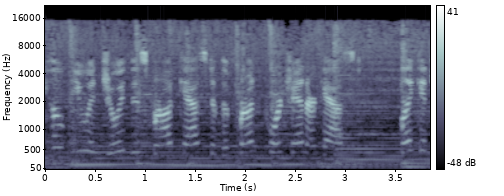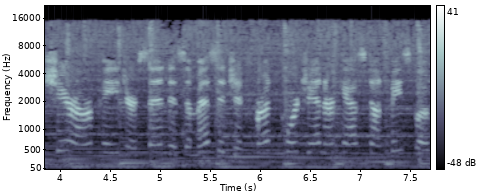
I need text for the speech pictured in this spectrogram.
Hope you enjoyed this broadcast of the Front Porch Anarchast. Like and share our page or send us a message at Front Porch Anarchast on Facebook.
